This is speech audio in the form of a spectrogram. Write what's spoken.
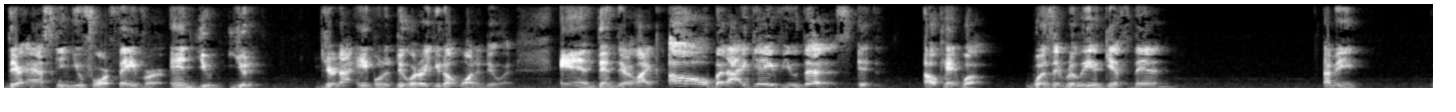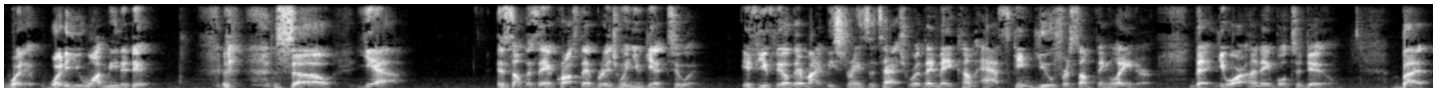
they're asking you for a favor and you you you're not able to do it or you don't want to do it. And then they're like oh but i gave you this. It, okay well was it really a gift then? I mean what what do you want me to do? So yeah. It's something saying cross that bridge when you get to it if you feel there might be strings attached where they may come asking you for something later that you are unable to do but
